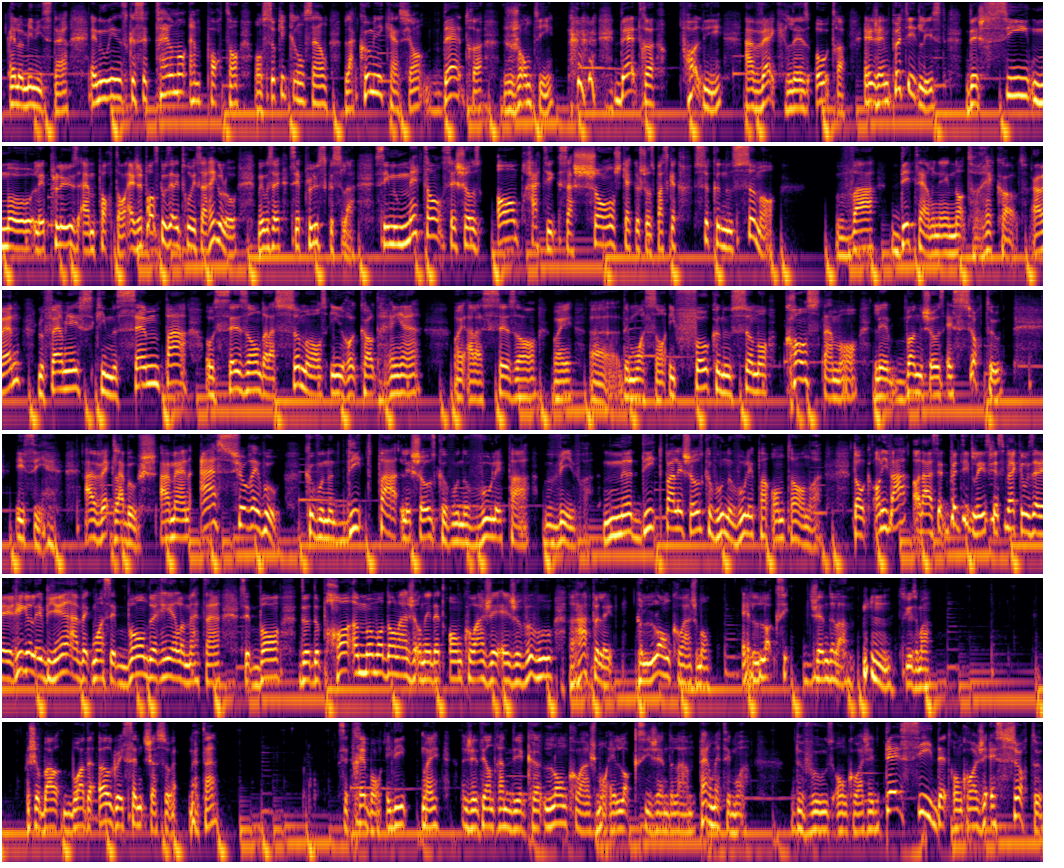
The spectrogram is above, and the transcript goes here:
et le ministère et nous disent que c'est tellement important en ce qui concerne la communication d'être gentil, d'être poli avec les autres. Et j'ai une petite liste des six mots les plus importants. Et je pense que vous allez trouver ça rigolo, mais vous savez, c'est plus que cela. Si nous mettons ces choses en pratique, ça change quelque chose parce que ce que nous semons, va déterminer notre récolte. Amen. Le fermier qui ne sème pas aux saisons de la semence, il récolte rien. Oui, à la saison oui, euh, des moissons. Il faut que nous semons constamment les bonnes choses et surtout, ici, avec la bouche. Amen. Assurez-vous que vous ne dites pas les choses que vous ne voulez pas vivre. Ne dites pas les choses que vous ne voulez pas entendre. Donc, on y va? On a cette petite liste. J'espère que vous avez rigolé bien avec moi. C'est bon de rire le matin. C'est bon de, prendre un moment dans la journée d'être encouragé. Et je veux vous rappeler que l'encouragement est l'oxygène de l'âme. Excusez-moi je bois de Earl Grey Sencha ce matin. C'est très bon. Il dit, ouais, j'étais en train de dire que l'encouragement est l'oxygène de l'âme. Permettez-moi de vous encourager. Décide d'être encouragé et surtout,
